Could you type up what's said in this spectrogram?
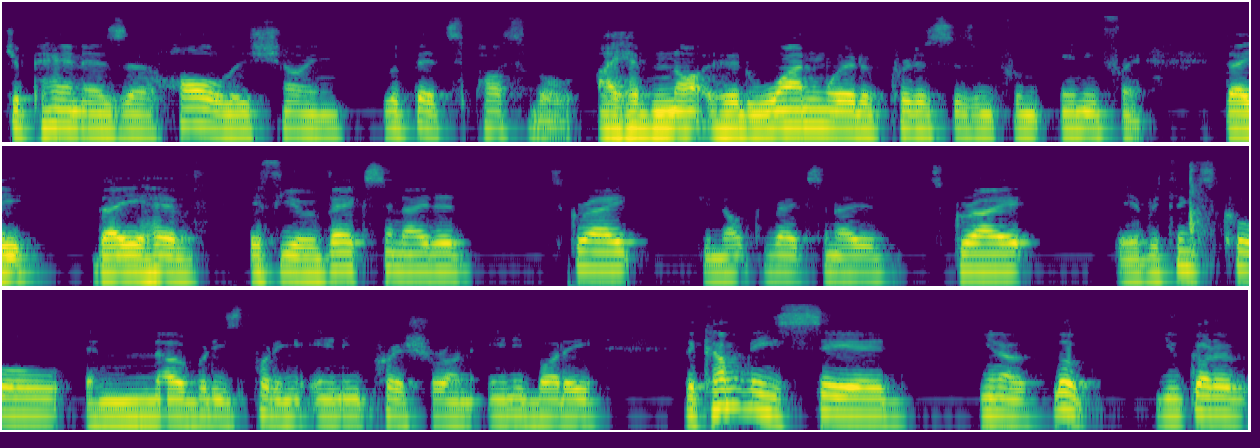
Japan as a whole is showing, look, that's possible. I have not heard one word of criticism from any friend. They, they have, if you're vaccinated, it's great. If you're not vaccinated, it's great. Everything's cool. And nobody's putting any pressure on anybody. The company said, you know, look, you've got to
